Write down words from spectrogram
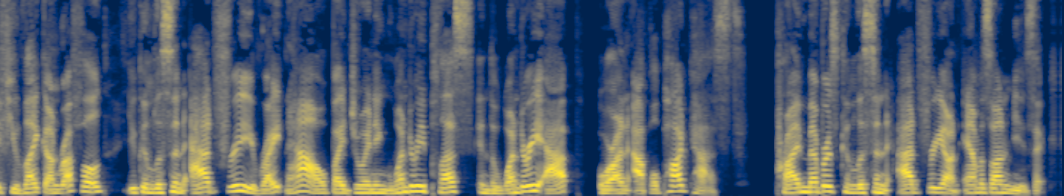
If you like Unruffled, you can listen ad-free right now by joining Wondery Plus in the Wondery app or on Apple Podcasts. Prime members can listen ad-free on Amazon Music.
